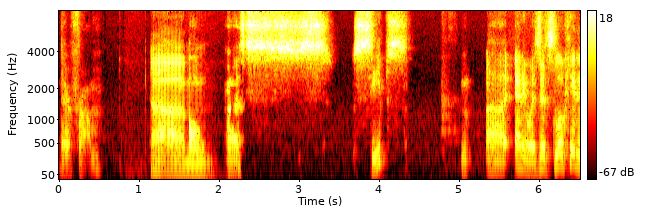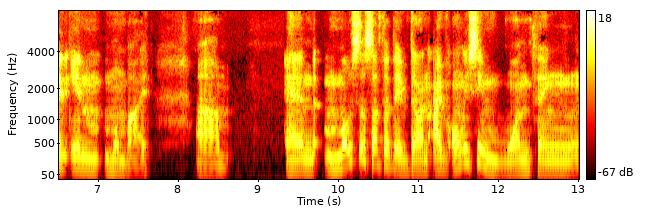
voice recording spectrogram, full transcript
they're from. Um, oh, uh, Seeps. Uh, anyways, it's located in Mumbai, um, and most of the stuff that they've done, I've only seen one thing,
